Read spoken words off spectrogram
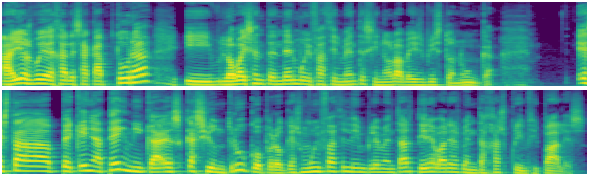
Ahí os voy a dejar esa captura y lo vais a entender muy fácilmente si no lo habéis visto nunca. Esta pequeña técnica es casi un truco, pero que es muy fácil de implementar, tiene varias ventajas principales.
